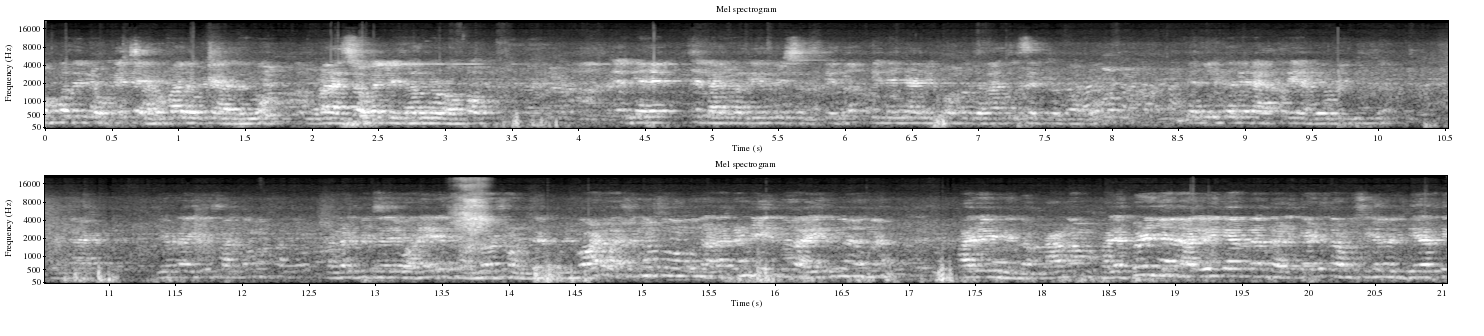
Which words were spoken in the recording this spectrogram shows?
ഒമ്പതിലൊക്കെ ചെയർമാനൊക്കെ ആയിരുന്നു. നമ്മുടെ അശോകൻ ലീഡറിനോടൊപ്പം എന്നെ എല്ലാവരും അറിയുമെന്ന് വിശ്വസിക്കുന്നു. പിന്നെ ഞാനിപ്പോൾ ഗുജറാത്ത് സെക്രട്ടറാണ് ഞാൻ ഇന്നലെ രാത്രിയാണ് പിന്നെ ഇവിടെ ഈ സംഗമം സംഘടിപ്പിച്ചതിൽ വളരെ സന്തോഷമുണ്ട്. ഒരുപാട് വർഷങ്ങൾക്ക് മുമ്പ് നടക്കേണ്ടിയിരുന്നതായിരുന്നു എന്ന് ആലോചിക്കുന്നു. കാരണം പലപ്പോഴും ഞാൻ ആലോചിക്കാറില്ല തളിക്കാട്ട് താമസിക്കുന്ന വിദ്യാർത്ഥി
